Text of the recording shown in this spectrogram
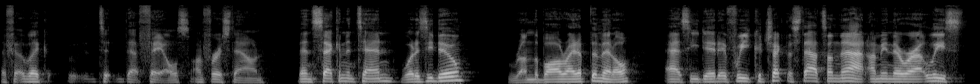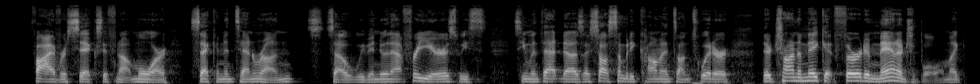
that like to, that fails on first down. Then second and ten, what does he do? Run the ball right up the middle, as he did. If we could check the stats on that, I mean, there were at least five or six, if not more, second and 10 runs. So we've been doing that for years. We've seen what that does. I saw somebody comment on Twitter, they're trying to make it third and manageable. I'm like,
